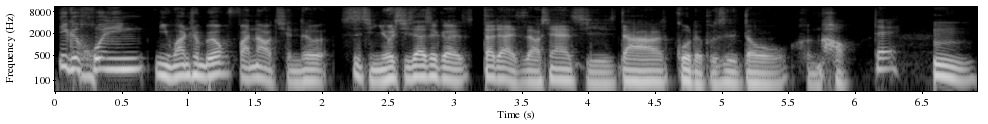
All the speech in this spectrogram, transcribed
一个婚姻你完全不用烦恼钱的事情，尤其在这个大家也知道，现在其实大家过得不是都很好。对，嗯。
